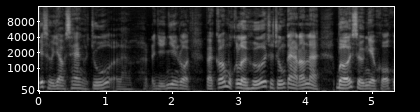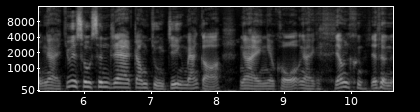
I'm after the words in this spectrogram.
cái sự giàu sang của Chúa là, dĩ nhiên rồi. Và có một cái lời hứa cho chúng ta đó là bởi sự nghèo khổ của Ngài Chúa Giêsu sinh ra trong chuồng chiên máng cỏ. Ngài nghèo khổ Ngài giống như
